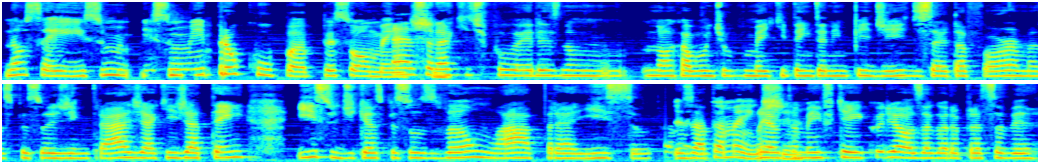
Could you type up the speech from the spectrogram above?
Não sei, isso, isso me preocupa pessoalmente. É, será que, tipo, eles não, não acabam, tipo, meio que tentando impedir, de certa forma, as pessoas de entrar, já que já tem isso de que as pessoas vão lá para isso? Exatamente. Eu também fiquei curiosa agora para saber.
